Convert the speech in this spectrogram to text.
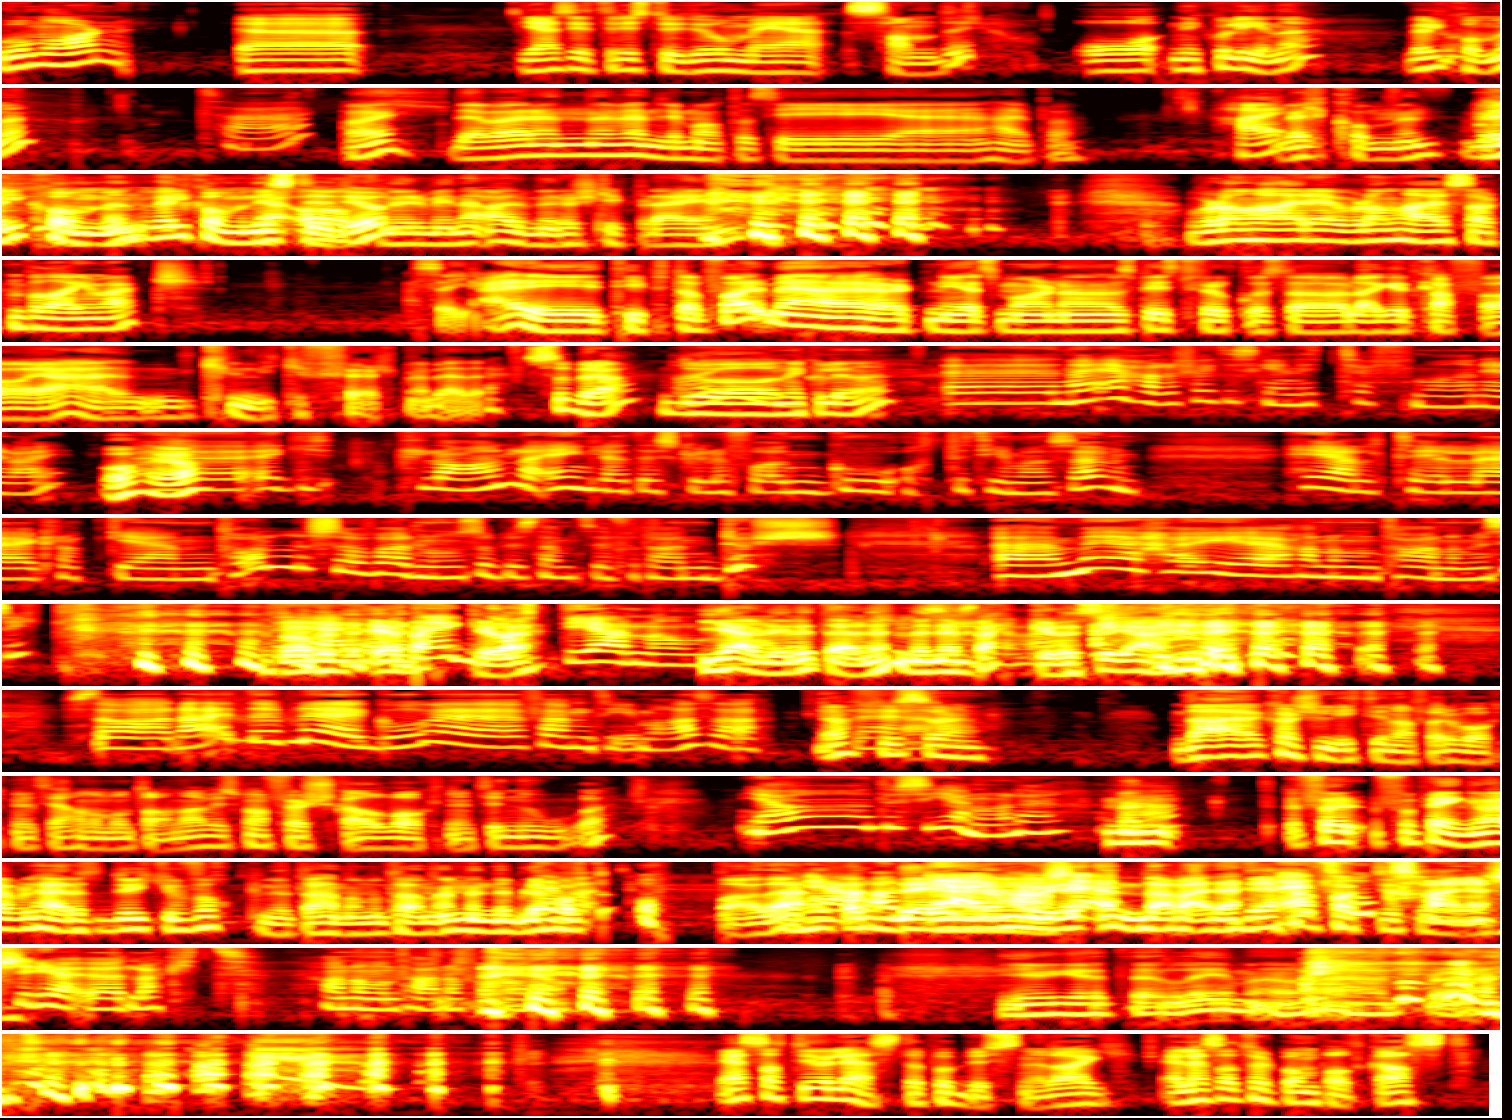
God morgen. Eh, Jeg sitter i studio med Sander og Nikoline. Velkommen. Takk. Oi, det var en vennlig måte å si eh, hei på. Hei. Velkommen. Velkommen, velkommen i Jeg studio. åpner mine armer og slipper deg inn. Hvordan har, hvordan har starten på dagen vært? Altså, jeg er i tipp topp form. Jeg har hørt Nyhetsmorgen og spist frokost og laget kaffe, og jeg kunne ikke følt meg bedre. Så bra. Du og Nikoline? Uh, nei, jeg hadde faktisk en litt tøff morgen i dag. Oh, ja. uh, jeg planla egentlig at jeg skulle få en god åtte timers søvn. Helt til eh, klokken tolv så var det noen som bestemte seg for å ta en dusj. Eh, med høy eh, Hannah Montana-musikk. Det det- jeg jeg det. godt gjennom. eh, Jævlig irriterende, men jeg backer det så gjerne. Så nei, det ble gode fem timer, altså. Ja, Det- fy søren. Det er kanskje litt innafor å våkne til Hannah Montana hvis man først skal våkne til noe. Ja, du sier noe der. Men ja. for, for poenget var vel her at du ikke våknet til Hannah Montana, men det ble Det var- holdt oppe av det. Ja, og og det det er om mulig enda verre. Det er Jeg tror kanskje verre. de har ødelagt Hannah Montana for meg. You get the limo out front. Jeg satt jo og leste på bussen i dag. Eller jeg satt og hørte på en podkast.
